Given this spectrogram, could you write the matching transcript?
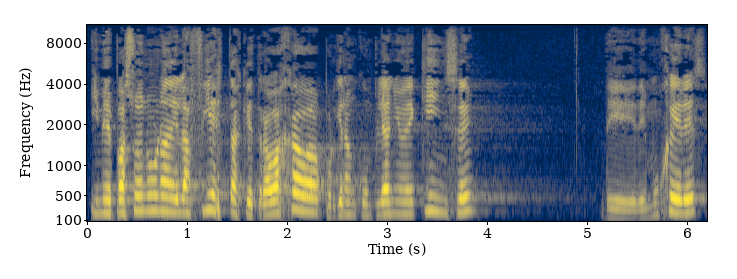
Y me pasó en una de las fiestas que trabajaba, porque era un cumpleaños de 15 de, mujeres,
